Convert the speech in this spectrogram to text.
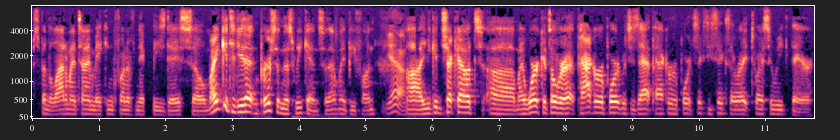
spend a lot of my time making fun of Nick these days, so might get to do that in person this weekend. So that might be fun. Yeah. Uh, you can check out uh, my work. It's over at Packer Report, which is at Packer Report 66. I write twice a week there.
